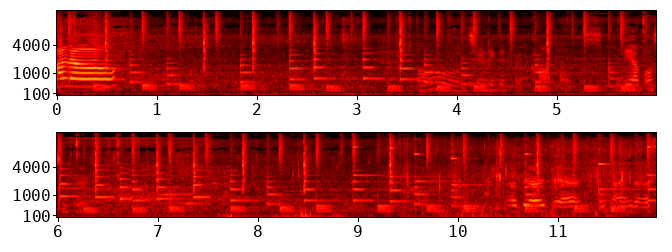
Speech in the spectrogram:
Hello! For couples. They have also here. Oh, they are there behind us.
